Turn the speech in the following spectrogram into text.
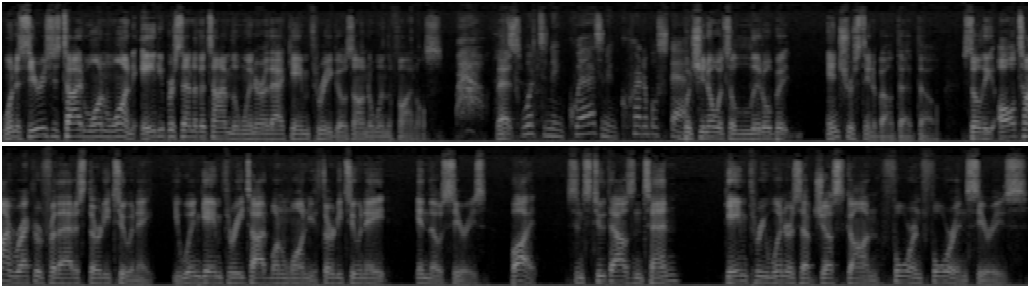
when a series is tied 1-1, 80% of the time the winner of that game 3 goes on to win the finals. wow, that's, That's- what's an inc- that's an incredible stat. But you know what's a little bit interesting about that though? So the all-time record for that is 32 and 8. You win game 3 tied 1-1, you're 32 and 8 in those series. But since 2010, game 3 winners have just gone 4 and 4 in series.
